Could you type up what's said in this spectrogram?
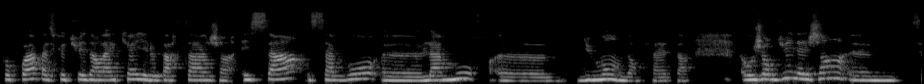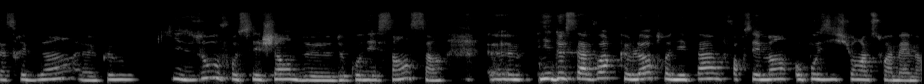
Pourquoi? Parce que tu es dans l'accueil et le partage. Et ça, ça vaut l'amour du monde, en fait. Aujourd'hui, les gens, ça serait bien que qu'ils ouvrent ces champs de, connaissances hein, euh, et de savoir que l'autre n'est pas forcément opposition à soi-même.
